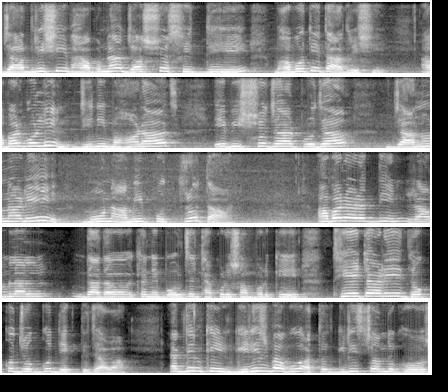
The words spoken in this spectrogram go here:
যাদৃশী ভাবনা যস্য সিদ্ধি ভবতি তাদৃশী। আবার বললেন, যিনি মহারাজ, এ বিশ্ব যার প্রজা, জানো না রে, মন আমি পুত্র তার। আবার আর একদিন রামলাল দাদা এখানে বলছেন ঠাকুরের সম্পর্কে, থিয়েটারে যজ্ঞ দেখতে যাওয়া। একদিন গিরিশবাবু অর্থাৎ গিরিশচন্দ্র ঘোষ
